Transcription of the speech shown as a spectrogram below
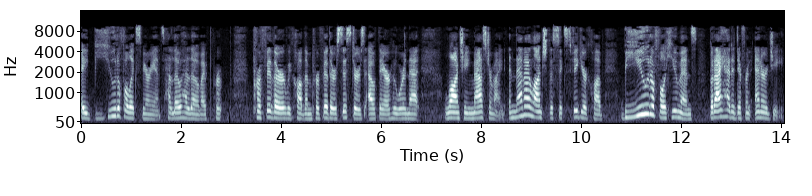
a beautiful experience. Hello, hello, my Profither, we call them Profither sisters out there who were in that launching mastermind. And then I launched the Six Figure Club. Beautiful humans, but I had a different energy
